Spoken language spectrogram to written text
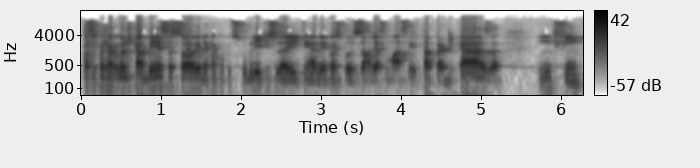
passei para jogador de cabeça só e daqui a pouco descobri que isso daí tem a ver com a exposição ali à fumaça que ele está perto de casa, enfim.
